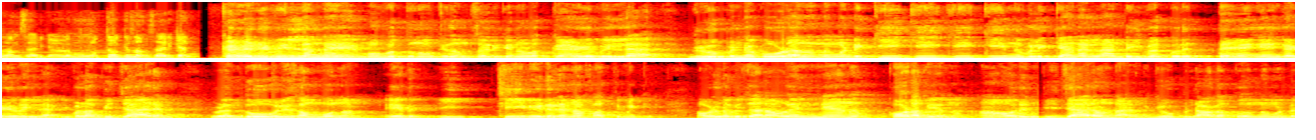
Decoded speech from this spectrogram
സംസാരിക്കാനുള്ളൂ മുഖത്ത് നോക്കി സംസാരിക്കാൻ? കഴിവില്ലെന്നേ. മുഖത്ത് നോക്കി സംസാരിക്കാനുള്ള കഴിവില്ല. ഗ്രൂപ്പിന്റെ കൂടെ നിന്നും കൊണ്ട് കീ കീ കീ കീ എന്ന് വിളിക്കാനല്ലാണ്ട് ഇവക്കൊരു തേങ്ങയും കഴിവില്ല. ഇവളെ വിചാരം ഇവളെന്തോ വലിയ സംഭവം എന്നാണ്. ഏത്? ഈ ചീവീട് രണ ഫാത്തിമയ്ക്ക്. അവളുടെ വിചാരം അവൾ തന്നെയാണ് കോടതി എന്നാണ് ആ ഒരു വിചാരം ഉണ്ടായിരുന്നു. ഗ്രൂപ്പിന്റെ അകത്തു നിന്നും കൊണ്ട്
